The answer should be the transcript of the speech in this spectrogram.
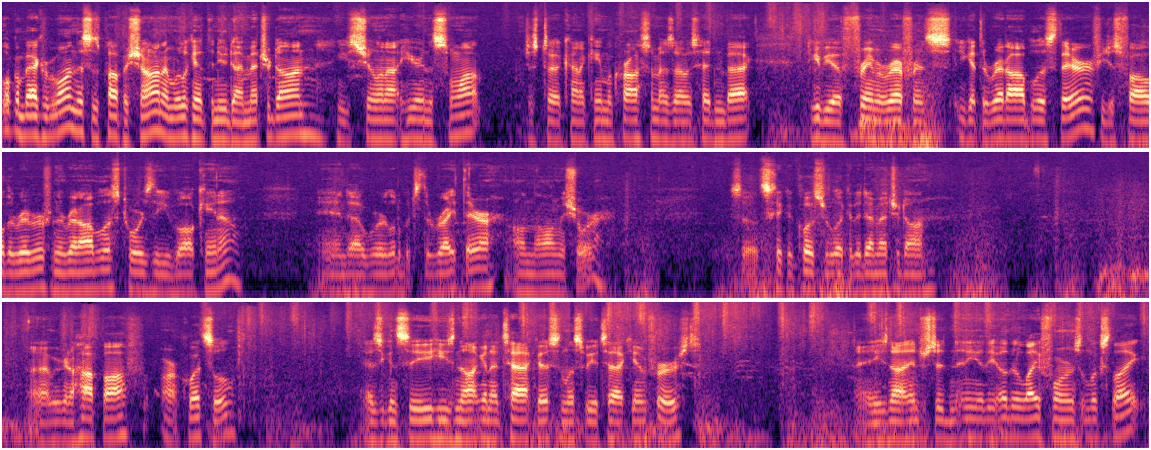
Welcome back everyone, this is Papa Sean and we're looking at the new Dimetrodon. He's chilling out here in the swamp. Just uh, kind of came across him as I was heading back. To give you a frame of reference, you get the red obelisk there. If you just follow the river from the red obelisk towards the volcano. And uh, we're a little bit to the right there on the, along the shore. So let's take a closer look at the Dimetrodon. Alright, we're going to hop off our Quetzal as you can see, he's not going to attack us unless we attack him first. And he's not interested in any of the other life forms, it looks like.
